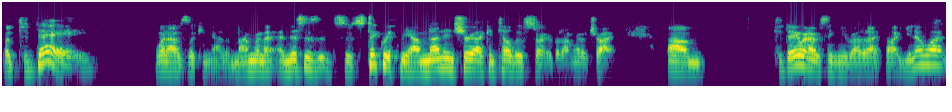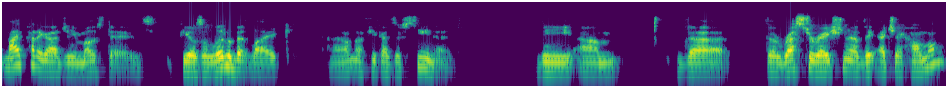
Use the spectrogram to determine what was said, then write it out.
But today, when I was looking at it, and I'm gonna, and this is so stick with me. I'm not sure I can tell this story, but I'm gonna try. Um, today, when I was thinking about it, I thought, you know what, my pedagogy most days feels a little bit like, and I don't know if you guys have seen it, the um, the the restoration of the Ecce Homo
